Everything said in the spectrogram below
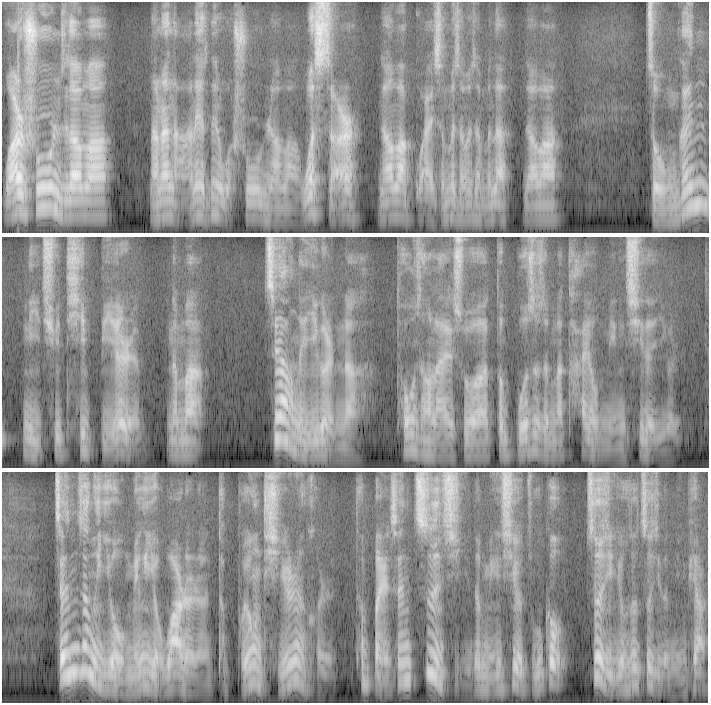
我二叔，你知道吗？哪哪哪，那那是我叔，你知道吗？我婶儿，你知道吗？管什么什么什么的，你知道吗？总跟你去提别人，那么这样的一个人呢，通常来说都不是什么太有名气的一个人。真正有名有腕的人，他不用提任何人，他本身自己的名气就足够，自己就是自己的名片儿。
